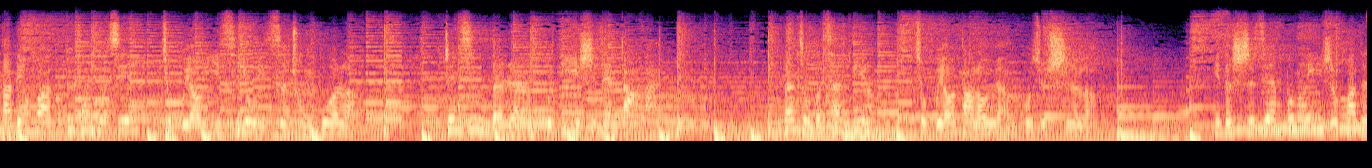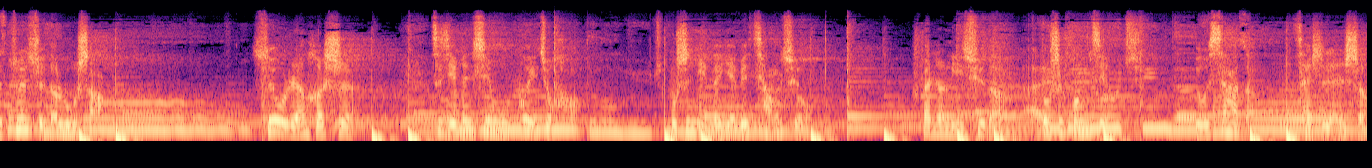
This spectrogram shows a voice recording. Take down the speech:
打电话对方不接，就不要一次又一次重拨了。珍惜你的人会第一时间打来。搬走的餐厅就不要大老远过去吃了。你的时间不能一直花在追随的路上。所有人和事，自己问心无愧就好。不是你的也别强求，反正离去的都是风景，留下的才是人生。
